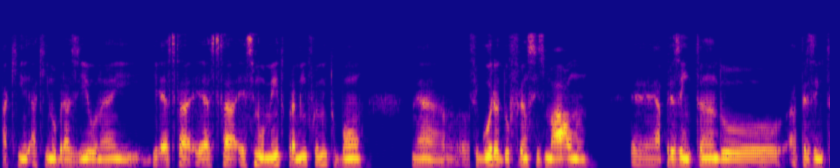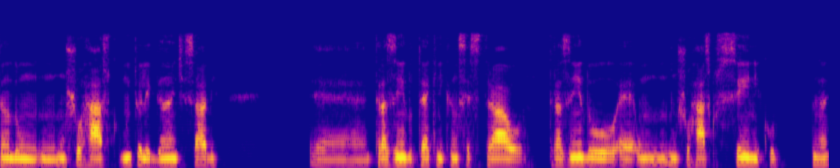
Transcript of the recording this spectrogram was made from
aqui, aqui no Brasil, né? E, e essa, essa, esse momento para mim foi muito bom, né? A figura do Francis Malman é, apresentando apresentando um, um, churrasco muito elegante, sabe? É, trazendo técnica ancestral, trazendo é, um, um, churrasco cênico, né?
